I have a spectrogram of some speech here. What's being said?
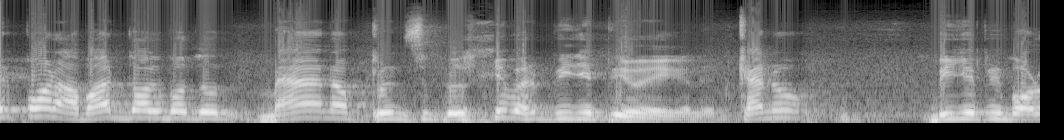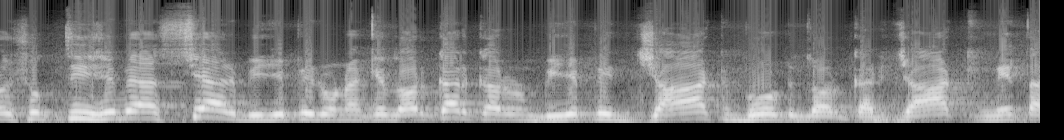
এরপর আবার দলবদল। ম্যান অফ প্রিন্সিপাল এবার বিজেপি হয়ে গেলেন। কেন? বিজেপি বড় শক্তি হিসেবে আসছে আর বিজেপির ওনাকে দরকার, কারণ বিজেপির জাট ভোট দরকার, জাট নেতা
